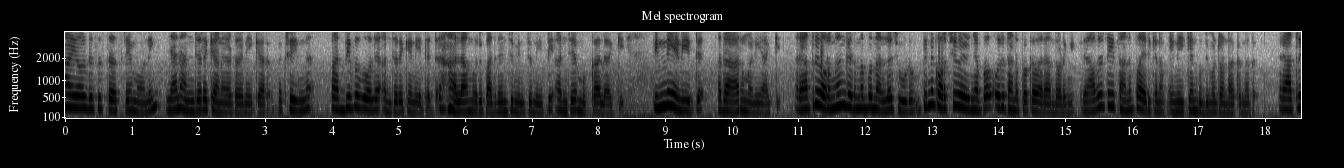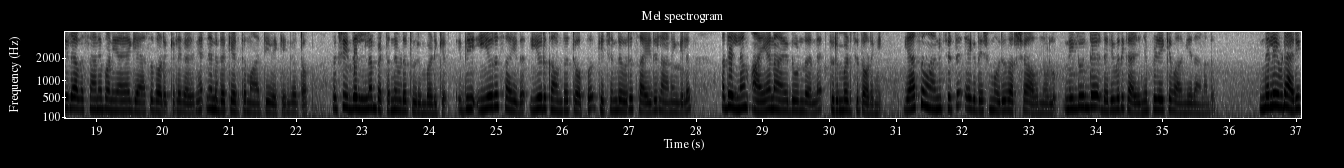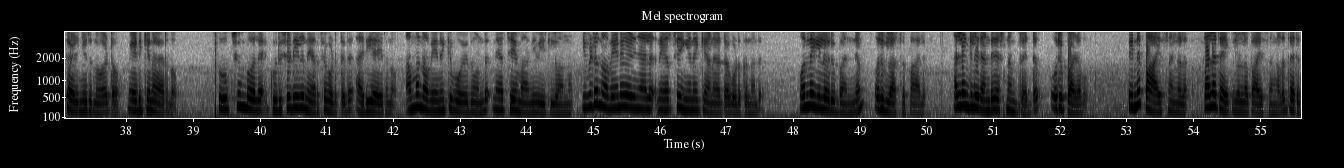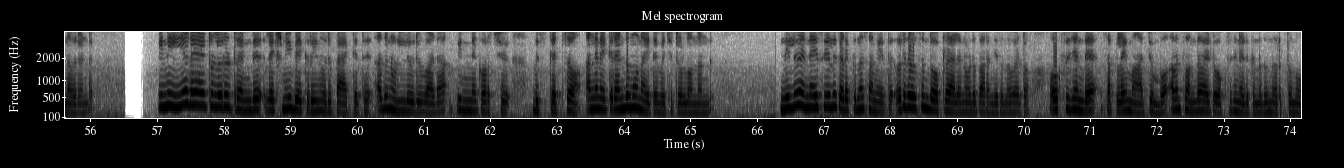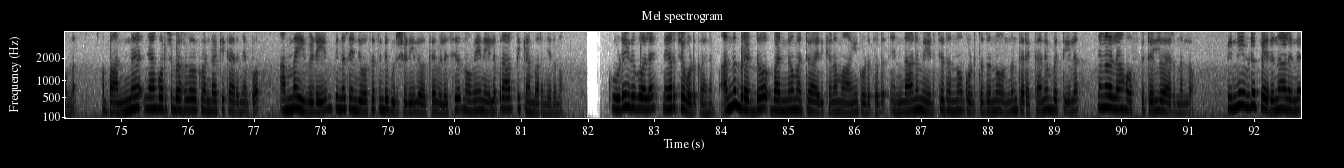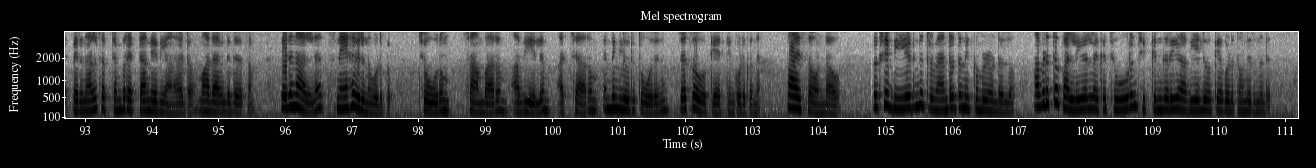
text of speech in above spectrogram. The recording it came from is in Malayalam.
Hi all this is Thursday morning ഞാൻ അഞ്ചരയ്ക്കാണ് കേട്ടോ എണീക്കാറ്. പക്ഷേ ഇന്ന് പതിവ് പോലെ അഞ്ചരയ്ക്ക് എണീറ്റിട്ട് അലാം ഒരു പതിനഞ്ച് മിനിറ്റ് നീട്ടി അഞ്ചേ മുക്കാലാക്കി. പിന്നെ എണീറ്റ് അത് ആറ് മണിയാക്കി. രാത്രി ഉറങ്ങാൻ കിടന്നപ്പോൾ നല്ല ചൂടും പിന്നെ കുറച്ച് കഴിഞ്ഞപ്പോൾ ഒരു തണുപ്പൊക്കെ വരാൻ തുടങ്ങി. രാവിലത്തെ ഈ തണുപ്പായിരിക്കണം എണീക്കാൻ ബുദ്ധിമുട്ടുണ്ടാക്കുന്നത്. രാത്രിയിലെ അവസാന പണിയായ ഗ്യാസ് തുടക്കൽ കഴിഞ്ഞ് ഞാൻ ഇതൊക്കെ എടുത്ത് മാറ്റി വെക്കും കേട്ടോ. പക്ഷേ ഇതെല്ലാം പെട്ടെന്ന് ഇവിടെ തുരുമ്പടിക്കും. ഇത് ഈ ഒരു സൈഡ് ഈ ഒരു കൗണ്ടർ ടോപ്പ് കിച്ചന്റെ ഒരു സൈഡിലാണെങ്കിലും അതെല്ലാം അയൺ ആയതുകൊണ്ട് തന്നെ തുരുമ്പടിച്ച് തുടങ്ങി. ഗ്യാസ് വാങ്ങിച്ചിട്ട് ഏകദേശം ഒരു വർഷം ആവുന്നുള്ളൂ നിലുവിന്റെ ഡെലിവറി കഴിഞ്ഞപ്പോഴേക്ക് വാങ്ങിയതാണത്. ഇന്നലെ ഇവിടെ അരി കഴിഞ്ഞിരുന്നു കേട്ടോ. മേടിക്കണമായിരുന്നു. സൂക്ഷ്മം പോലെ കുരിശടിയിൽ നേർച്ച കൊടുത്തത് അരിയായിരുന്നു. അമ്മ നൊവേനയ്ക്ക് പോയതുകൊണ്ട് നേർച്ചയും വാങ്ങി വീട്ടിൽ വന്നു. ഇവിടെ നൊവേന കഴിഞ്ഞാൽ നേർച്ച ഇങ്ങനെയൊക്കെയാണ് കേട്ടോ കൊടുക്കുന്നത്. ഒന്നുകിൽ ഒരു ബന്നും ഒരു ഗ്ലാസ് പാലും അല്ലെങ്കിൽ രണ്ട് കഷ്ണം ബ്രെഡും ഒരു പഴവും. പിന്നെ പായസങ്ങൾ. പല ടൈപ്പിലുള്ള പായസങ്ങൾ തരുന്നവരുണ്ട്. പിന്നെ ഈ ഈയിടെയായിട്ടുള്ളൊരു ട്രെൻഡ് ലക്ഷ്മി ബേക്കറിയിൽ ഒരു പാക്കറ്റ് അതിനുള്ളിൽ ഒരു വട പിന്നെ കുറച്ച് ബിസ്ക്കറ്റ്സോ അങ്ങനെയൊക്കെ രണ്ട് മൂന്ന് ഐറ്റം വെച്ചിട്ടുള്ള ഒന്നുണ്ട്. നിലു എൻ ഐ സിയിൽ കിടക്കുന്ന സമയത്ത് ഒരു ദിവസം ഡോക്ടർ ആലനോട് പറഞ്ഞിരുന്നു കേട്ടോ ഓക്സിജന്റെ സപ്ലൈ മാറ്റുമ്പോൾ അവൻ സ്വന്തമായിട്ട് ഓക്സിജൻ എടുക്കുന്നത് നിർത്തുന്നു എന്ന്. അപ്പോൾ അന്ന് ഞാൻ കുറച്ച് ബഹളമൊക്കെ ഉണ്ടാക്കി കരഞ്ഞപ്പോൾ അമ്മ ഇവിടെയും പിന്നെ സെന്റ് ജോസഫിന്റെ കുരിശടിയിലും ഒക്കെ വിളിച്ച് നൊവേനയിൽ പ്രാർത്ഥിക്കാൻ പറഞ്ഞിരുന്നു. കൂടെ ഇതുപോലെ നേർച്ച കൊടുക്കാനും. അന്ന് ബ്രെഡോ ബന്നോ മറ്റോ ആയിരിക്കണം വാങ്ങിക്കൊടുത്തത്. എന്താണ് മേടിച്ചതെന്നോ കൊടുത്തതെന്നോ ഒന്നും തിരക്കാനും പറ്റിയില്ല. ഞങ്ങളെല്ലാം ഹോസ്പിറ്റലിലും ആയിരുന്നല്ലോ. പിന്നെ ഇവിടെ പെരുന്നാളിന് പെരുന്നാൾ സെപ്റ്റംബർ എട്ടാം തീയതിയാണ് കേട്ടോ മാതാവിന്റെ ദിവസം. പെരുന്നാളിന് സ്നേഹവിരുന്ന് കൊടുക്കും. ചോറും സാമ്പാറും അവിയലും അച്ചാറും എന്തെങ്കിലും ഒരു തോരനും രസവും ഒക്കെ ആയിരിക്കും കൊടുക്കുന്നത്. പായസം ഉണ്ടാവും. പക്ഷേ ബി എഡിന് ട്രിവാൻഡ്രത്ത് നിൽക്കുമ്പോഴുണ്ടല്ലോ. അവിടുത്തെ പള്ളികളിലൊക്കെ ചോറും ചിക്കൻ കറിയും അവിയലും ഒക്കെയാണ് കൊടുത്തുകൊണ്ടിരുന്നത്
